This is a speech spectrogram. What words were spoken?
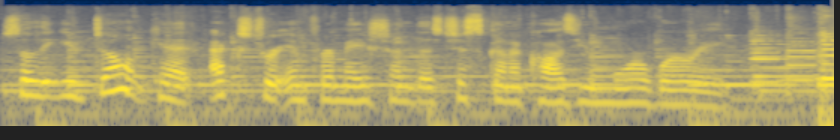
so that you don't get extra information that's just going to cause you more worry.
